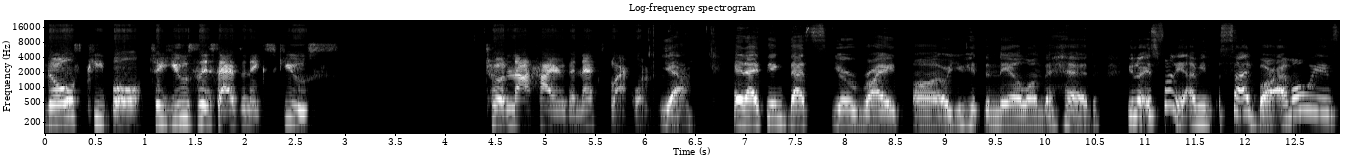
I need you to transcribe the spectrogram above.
those people to use this as an excuse to not hire the next black woman. Yeah. And I think that's you're right on or you hit the nail on the head. You know, it's funny. I mean, sidebar. I'm always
